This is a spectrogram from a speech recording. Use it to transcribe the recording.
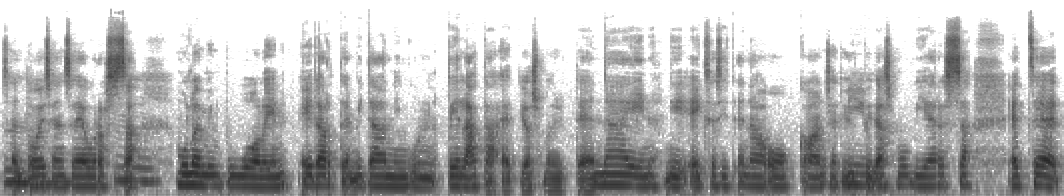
sen mm. toisen seurassa mm. molemmin puolin. Ei tarvitse mitään niin kuin pelätä, että jos mä nyt teen näin, niin eikö se sitten enää olekaan se tyyppi niin. tässä mun vieressä. Että se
